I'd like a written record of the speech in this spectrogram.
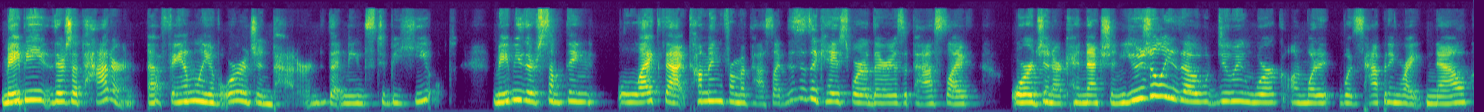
Maybe there's a pattern, a family of origin pattern that needs to be healed. Maybe there's something like that coming from a past life. This is a case where there is a past life origin or connection. Usually, though, doing work on what it, what's happening right now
